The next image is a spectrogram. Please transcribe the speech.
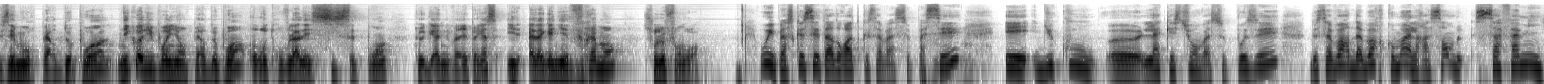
Zemmour perd 2 points. Nicolas Dupont-Aignan perd 2 points. On retrouve là les 6-7 points que gagne Valérie Pécresse. Elle a gagné vraiment sur le flanc droit. Oui, parce que c'est à droite que ça va se passer. Et du coup, euh, la question va se poser de savoir d'abord comment elle rassemble sa famille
